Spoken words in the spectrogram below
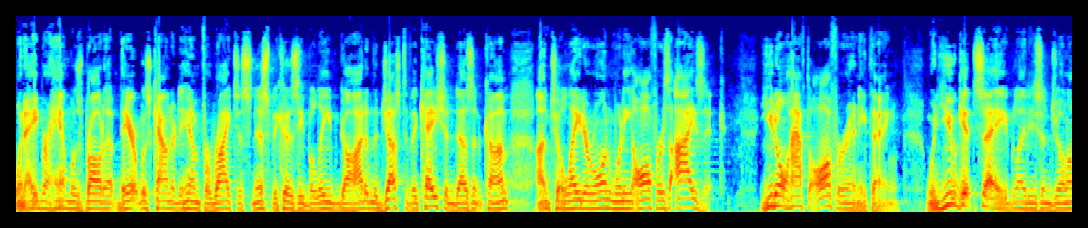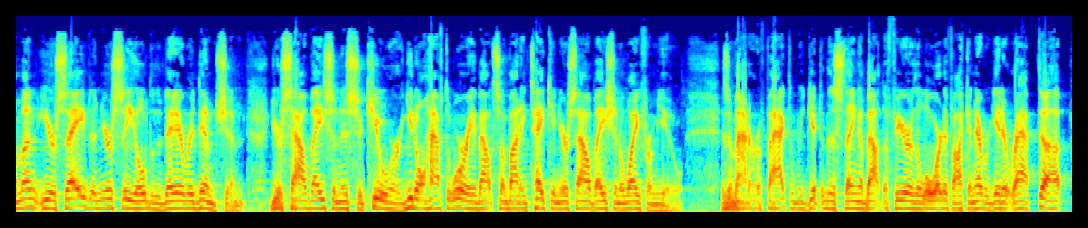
When Abraham was brought up there, it was counted to him for righteousness because he believed God, and the justification doesn't come until later on when he offers Isaac. You don't have to offer anything. When you get saved, ladies and gentlemen, you're saved and you're sealed to the day of redemption. Your salvation is secure. You don't have to worry about somebody taking your salvation away from you. As a matter of fact, when we get to this thing about the fear of the Lord, if I can ever get it wrapped up,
